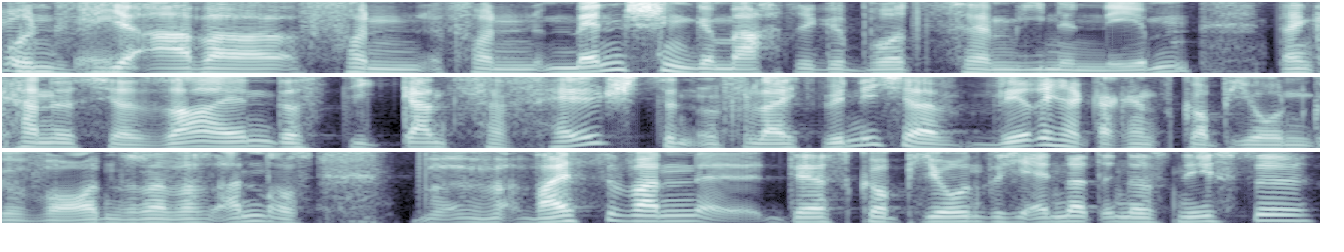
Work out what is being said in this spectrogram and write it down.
und wir aber von, von menschengemachte Geburtstermine nehmen, dann kann es ja sein, dass die ganz verfälscht sind und vielleicht bin ich ja, wäre ich ja gar kein Skorpion geworden, sondern was anderes. We- Weißt du, wann der Skorpion sich ändert in das nächste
